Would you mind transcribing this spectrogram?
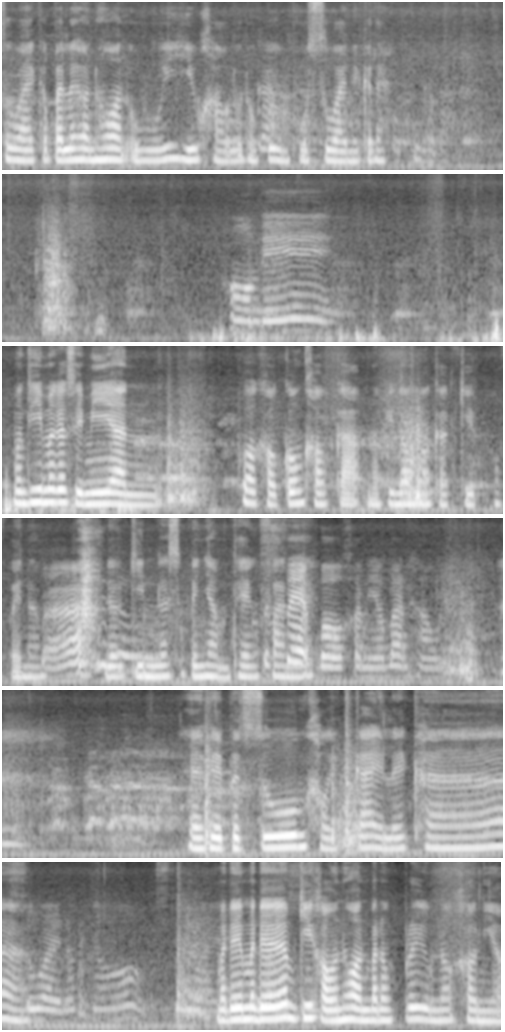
สวยกันไปเลยฮ้อนๆอุ้ยหิวข้าวรถน้องปื้มผู้สวยนี่ก็ได้หอมเด้บางทีมันก็สิมีอันพวกเขาวกล้องเขาวกาบเนาะพี่น้องเฮาก็เก็บออกไปนํบ้าเดี๋ยวกินแล้วสิไปหย่ำแทงฟันแซ่เลบยบ่ข้าวเหนียวบ้านเฮา นี่ให้เพจเปิดซูมเข้าใกล้ๆเลยค่ะ สวยเนาะพี่น้องสวยมาเด้อมาเด้อเมื่อกี้เขาวหอนๆบ้านน้องปลื้มเนาะข้าวเหนียว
